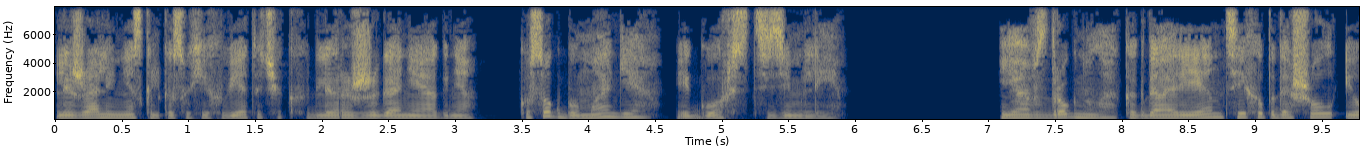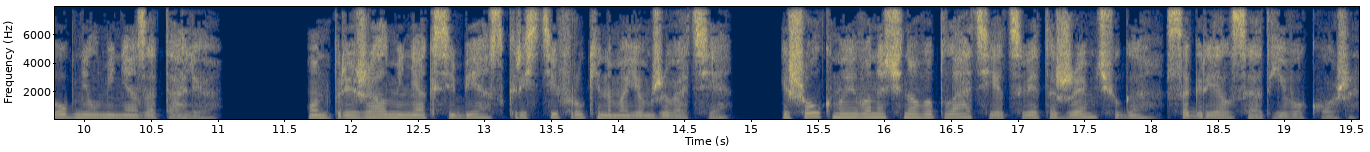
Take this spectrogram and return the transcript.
лежали несколько сухих веточек для разжигания огня, кусок бумаги и горсть земли. Я вздрогнула, когда Ариен тихо подошел и обнял меня за талию. Он прижал меня к себе, скрестив руки на моем животе, и шелк моего ночного платья цвета жемчуга согрелся от его кожи.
